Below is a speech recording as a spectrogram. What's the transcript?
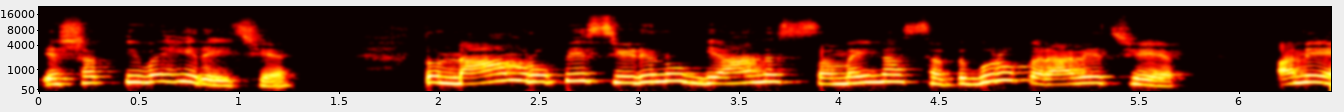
એ શક્તિ વહી રહી છે. તો નામ રૂપી સીડીનું જ્ઞાન સમયના સદગુરુ કરાવે છે અને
